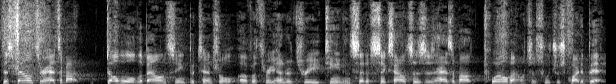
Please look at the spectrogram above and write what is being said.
This balancer has about double the balancing potential of a 300 318. Instead of 6 ounces, it has about 12 ounces, which is quite a bit.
